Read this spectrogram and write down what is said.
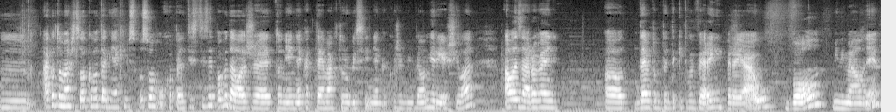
mm, ako to máš celkovo tak nejakým spôsobom uchopené? Ty si sa povedala, že to nie je nejaká téma, ktorú by si nejak akože by veľmi riešila, ale zároveň uh, dajme tomu ten taký tvoj verejný prejav bol minimálne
